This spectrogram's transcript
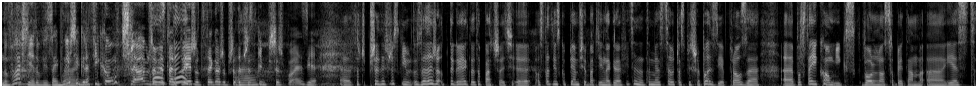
No właśnie, to zajmujesz się Tak. grafiką. Myślałam, że Tak, wystartujesz od tego, że przede E. wszystkim piszesz poezję. E, Znaczy przede wszystkim to zależy od tego, jak na to patrzeć. E, Ostatnio skupiłam się bardziej na grafice, natomiast cały czas piszę poezję, prozę. Powstaje komiks, wolno sobie tam jest.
